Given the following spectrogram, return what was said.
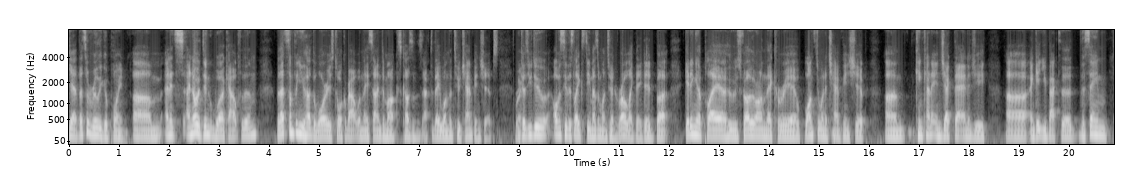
Yeah, that's a really good point. Um, and it's I know it didn't work out for them, but that's something you heard the Warriors talk about when they signed DeMarcus Cousins after they won the two championships. Right. Because you do obviously this Lakers team hasn't won two in a row like they did, but getting a player who's further on in their career wants to win a championship um, can kind of inject that energy uh, and get you back to the, the same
